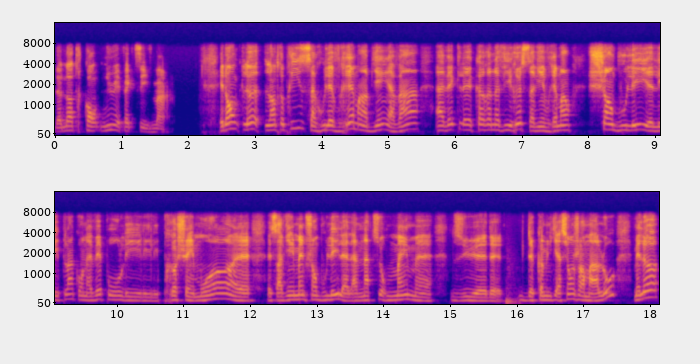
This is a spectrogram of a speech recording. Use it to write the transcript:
de notre contenu, effectivement. Et donc, l'entreprise, ça roulait vraiment bien avant. Avec le coronavirus, ça vient vraiment chambouler euh, les plans qu'on avait pour les, prochains mois. Euh, ça vient même chambouler la, nature même euh, du, de, de, communication Jean Malo. Mais là,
